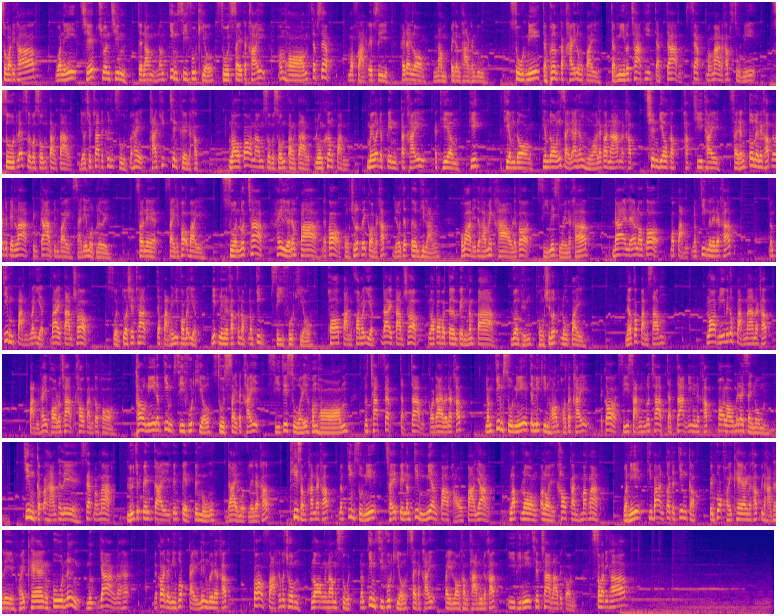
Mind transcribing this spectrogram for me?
สวัสดีครับ วันนี้เชฟชวนชิมจะนำน้ำจิ้มซีฟู้ดเขียว สูตรใส่ตะไคร้หอมๆแซ่บๆ มาฝาก FC ให้ได้ลองนำไปดำทานกันดู สูตรนี้จะเพิ่มตะไคร้ลงไป จะมีรสชาติที่จัดจ้านแซ่บมากๆนะครับ สูตรนี้ สูตรและส่วนผสมต่างๆ เดี๋ยวเชฟชาติจะขึ้นสูตรไว้ให้ท้ายคลิปเช่นเคยนะครับ เราก็นำส่วนผสมต่างๆ ลงเครื่องปั่น ไม่ว่าจะเป็นตะไคร้กระเทียมพริก เทียมดอง เทียมดองนี่ใส่ได้ทั้งหัวและก็น้ำนะครับ เช่นเดียวกับผักชีไทย ใส่ทั้งต้นเลยนะครับ ไม่ว่าจะเป็นรากเป็นก้านเป็นใบใส่ได้หมดเลยสะระแหน่ใส่เฉพาะใบ ส่วนรสชาติให้เหลือน้ำปลาแล้วก็ผงชูรสไว้ก่อนนะครับ เดี๋ยวเราจะเติมทีหลัง เพราะว่าเดี๋ยวจะทำให้คาวแล้วก็สีไม่สวยนะครับ ได้แล้วเราก็มาปั่นน้ำจิ้มกันเลยนะครับ น้ำจิ้มปั่นละเอียดได้ตามชอบ ส่วนตัวเชฟชาติจะปั่นให้มีความละเอียดนิดนึงนะครับสำหรับน้ำจิ้มซีฟู้ดเขียว พอปั่นความละเอียดได้ตามชอบ เราก็มาเติมเป็นน้ำปลารวมถึงผงชูรสลงไป แล้วก็ปั่นซ้ำรอบนี้ไม่ต้องปั่นนานนะครับ ปั่นให้พอรสชาติเข้ากันก็พอ เท่านี้น้ำจิ้มซีฟู้ดเขียวสูตรใส่ตะไคร้สีที่สวยหอมๆรสชาติแซ่บจัดจ้านก็ได้แล้วนะครับ น้ำจิ้มสูตรนี้จะมีกลิ่นหอมของตะไคร้แล้วก็สีสันรสชาติจัดจ้านนิดนึงนะครับ เพราะเราไม่ได้ใส่นม จิ้มกับอาหารทะเลแซ่บมากๆ หรือจะเป็นไก่เป็นเป็ดเป็นหมูได้หมดเลยนะครับ ที่สำคัญนะครับ น้ำจิ้มสูตรนี้ใช้เป็นน้ำจิ้มเมี่ยงปลาเผาปลาย่าง รับรองอร่อยเข้ากันมากๆ วันนี้ที่บ้านก็จะจิ้มกับเป็นพวกหอยแครงนะครับเป็นอาหารทะเล หอยแครงปูนึ่งหมึกย่างนะฮะแล้วก็จะมีพวกไก่นึ่งด้วยนะครับ ก็ฝากท่านผู้ชมลองนำสูตรน้ำจิ้มซีฟู้ดเขียวใส่ตะไคร้ไปลองทำทานดูนะครับ EP นี้เชฟชาติลาไปก่อน สวัสดีครับ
